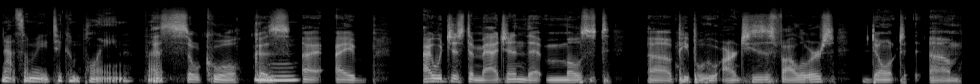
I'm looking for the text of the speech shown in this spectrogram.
not somebody to complain. But That's so cool because Mhm. I, I I would just imagine that most uh, people who aren't Jesus followers don't. Um,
